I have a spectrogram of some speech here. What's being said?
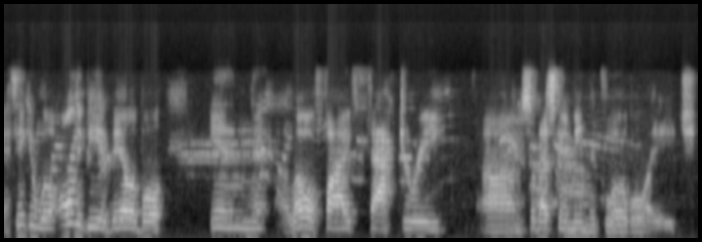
I think it will only be available in a level 5 factory, um, so that's going to mean the global age.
